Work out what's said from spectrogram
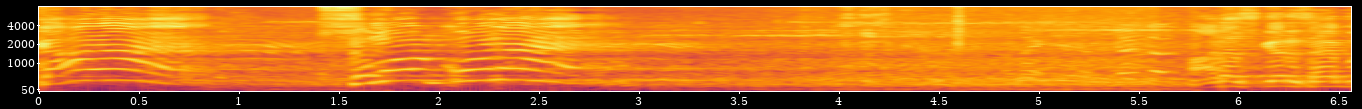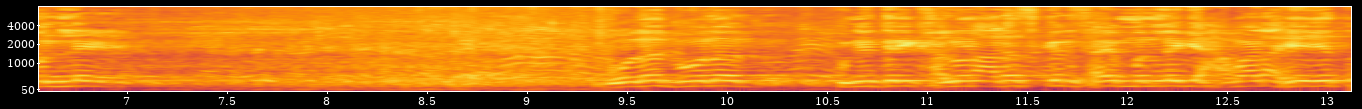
काय आहे? समोर कोण आहे? आडसकर साहेब म्हणले बोलत बोलत कुणीतरी खालून आडसकर साहेब म्हणले की हवाडा हे येत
